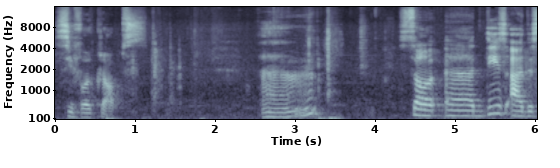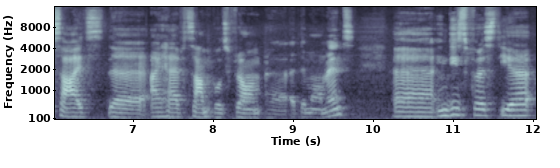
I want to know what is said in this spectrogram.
C4 crops. Uh, so uh, these are the sites that I have samples from uh, at the moment. Uh, in this first year,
